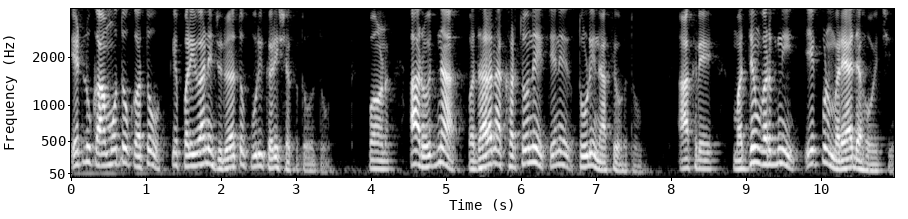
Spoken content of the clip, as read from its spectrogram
એટલું કામો તો કરતો કે પરિવારની જરૂરિયાતો પૂરી કરી શકતો હતો. પણ આ રોજના વધારાના ખર્ચોને તેને તોડી નાખ્યો હતો. આખરે મધ્યમ વર્ગની એક પણ મર્યાદા હોય છે.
